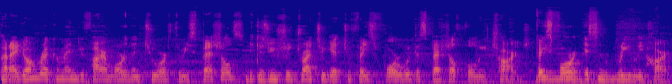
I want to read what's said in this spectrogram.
But I don't recommend you fire more than 2 or 3 specials, because you should try to get to phase 4 with a special fully charged. Phase 4 isn't really hard,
